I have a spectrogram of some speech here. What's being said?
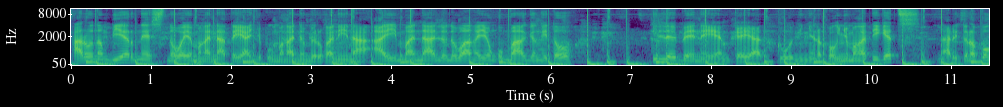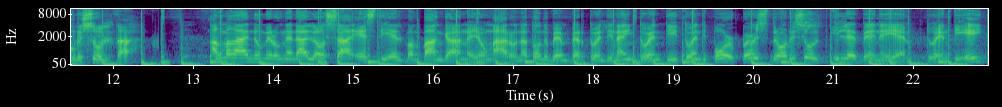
Araw ng biyernes, naway ang mga natayan niyo pong mga numero kanina ay manalo nawa ngayong umagang ito. 11am kaya't kunin niyo na po ang inyong mga tickets. Narito na po ang resulta. Ang mga numerong nanalo sa STL Pampanga ngayong araw na to, November 29, 2024. First draw result, 11am, 28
